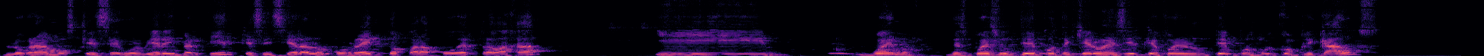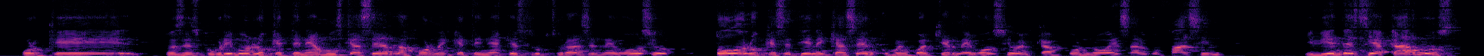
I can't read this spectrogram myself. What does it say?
logramos que se volviera a invertir, que se hiciera lo correcto para poder trabajar. Y bueno, después de un tiempo te quiero decir que fueron tiempos muy complicados porque pues descubrimos lo que teníamos que hacer, la forma en que tenía que estructurarse el negocio, todo lo que se tiene que hacer, como en cualquier negocio, el campo no es algo fácil. Y bien decía Carlos,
